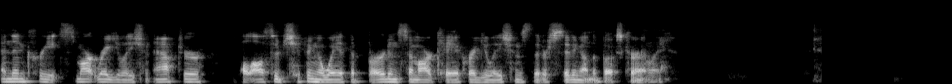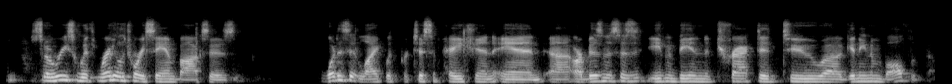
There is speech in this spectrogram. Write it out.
and then create smart regulation after while also chipping away at the burdensome archaic regulations that are sitting on the books currently. So, Rees, with regulatory sandboxes, what is it like with participation and uh, are businesses even being attracted to uh, getting involved with them?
